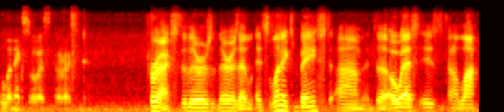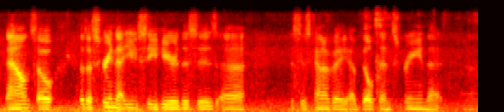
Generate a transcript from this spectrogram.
Linux OS, correct? Correct. So there's there is a it's Linux based. Um, the OS is kind of locked down. So, so the screen that you see here, this is uh, this is kind of a, a built-in screen that uh,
